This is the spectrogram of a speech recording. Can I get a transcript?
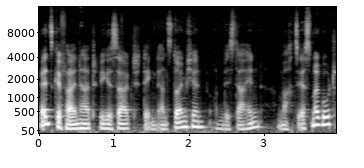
Wenn es gefallen hat, wie gesagt, denkt ans Däumchen und bis dahin macht's erstmal gut.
